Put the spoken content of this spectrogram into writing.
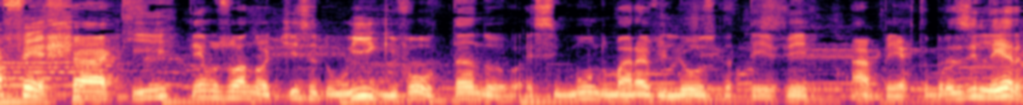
Pra fechar aqui, temos uma notícia do IG voltando a esse mundo maravilhoso da TV aberta brasileira.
